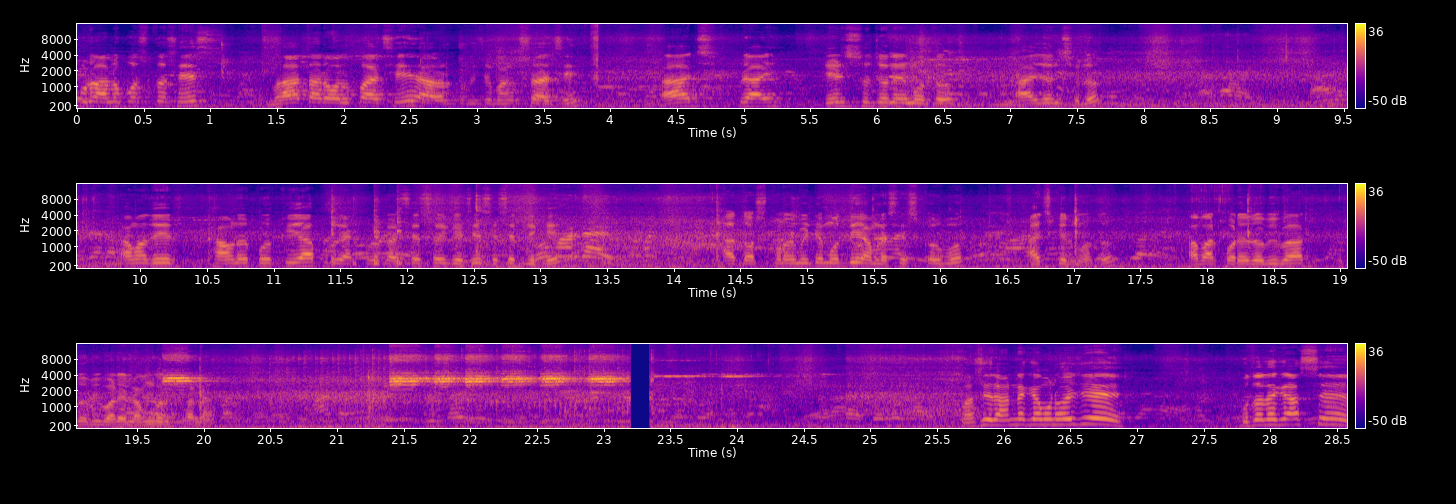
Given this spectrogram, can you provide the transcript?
পুরো আলু পোস্ত শেষ। ভাত আর অল্প আছে, আর অল্প কিছু মাংস আছে। আজ প্রায় দেড়শো জনের মতো আয়োজন ছিল। আমাদের খাওয়ানোর প্রক্রিয়া পুরো এক প্রকার শেষ হয়ে গেছে, শেষের দিকে। আর দশ পনেরো মিনিটের মধ্যেই আমরা শেষ করব আজকের মতো। আবার পরে রবিবার, রবিবারে লঙ্গরখানা। মাসি রান্না কেমন হয়েছে? কোথা থেকে আসছেন?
